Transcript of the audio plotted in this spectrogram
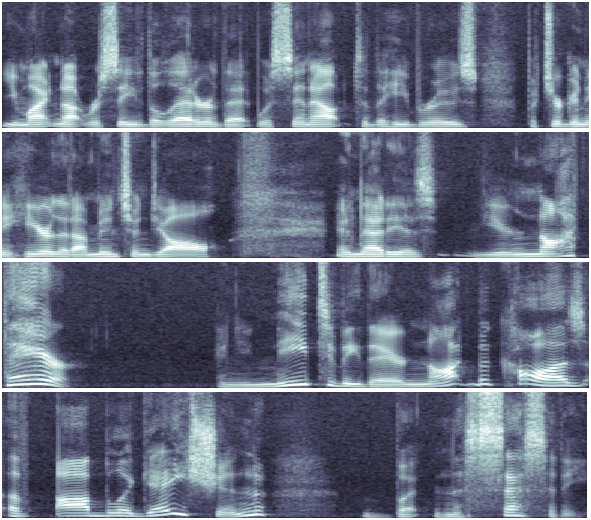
You might not receive the letter that was sent out to the Hebrews, but you're going to hear that I mentioned y'all. And that is, you're not there. And you need to be there not because of obligation, but necessity.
